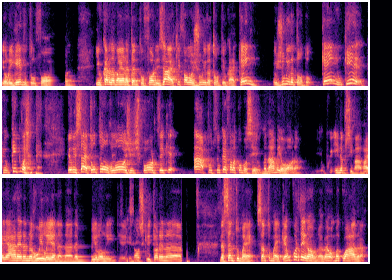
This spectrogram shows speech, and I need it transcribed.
eu liguei do telefone e o cara da Baiar atende o telefone e diz: Ah, aqui falou Júlio da Tonto. E o cara, quem? O Júlio da Tonto. Quem? O quê? O que é que. Eu disse: Ah, Tonton, relógio, esportes, é que. Ah, putz, não quero falar com você, me dá meia hora. Ainda por cima, a Baiar era na Rua Helena, na, na Vila Olímpia. E o nosso escritório era na, na Santo Tomé, Santo Tomé, que é um quarteirão, não é? uma quadra.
